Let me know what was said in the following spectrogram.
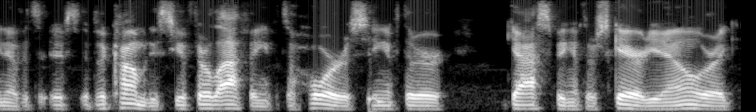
you know if it's if, if a comedy, see if they're laughing. If it's a horror, seeing if they're gasping, if they're scared. You know, or like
